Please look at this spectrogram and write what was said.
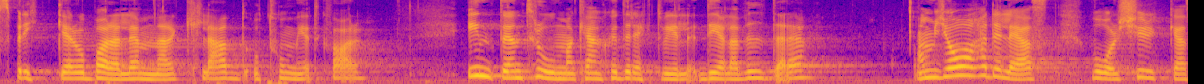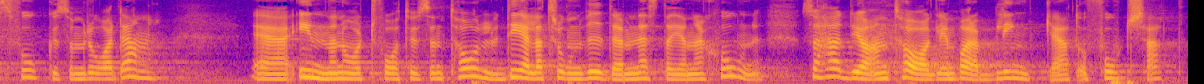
spricker och bara lämnar kladd och tomhet kvar. Inte en tro man kanske direkt vill dela vidare. Om jag hade läst vår kyrkas fokusområden eh, innan år 2012, dela tron vidare med nästa generation, så hade jag antagligen bara blinkat och fortsatt,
